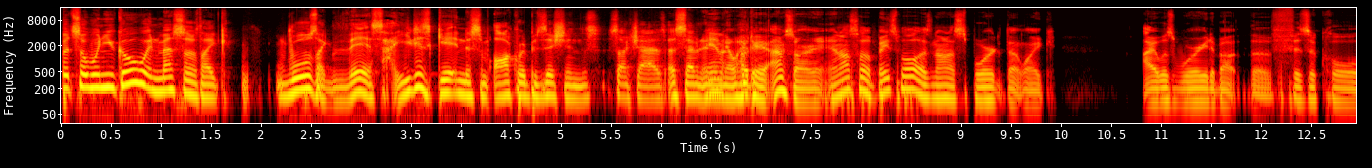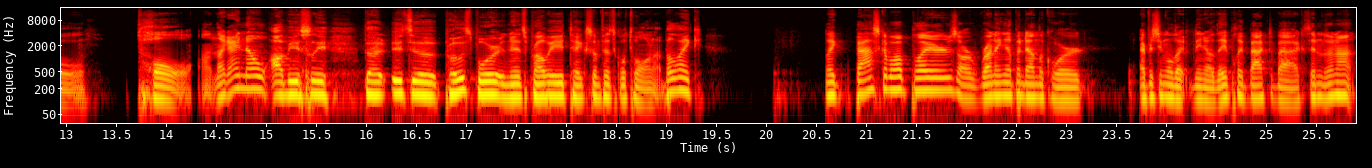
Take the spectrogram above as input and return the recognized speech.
but so when you go and mess with like rules like this, you just get into some awkward positions, such as a seven inning And, no hitter. okay, I'm sorry. And also, baseball is not a sport that like I was worried about the physical toll on. Like, I know obviously that it's a pro sport and it's probably takes some physical toll on it, but like, like basketball players are running up and down the court every single day. You know, they play back to backs and they're not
